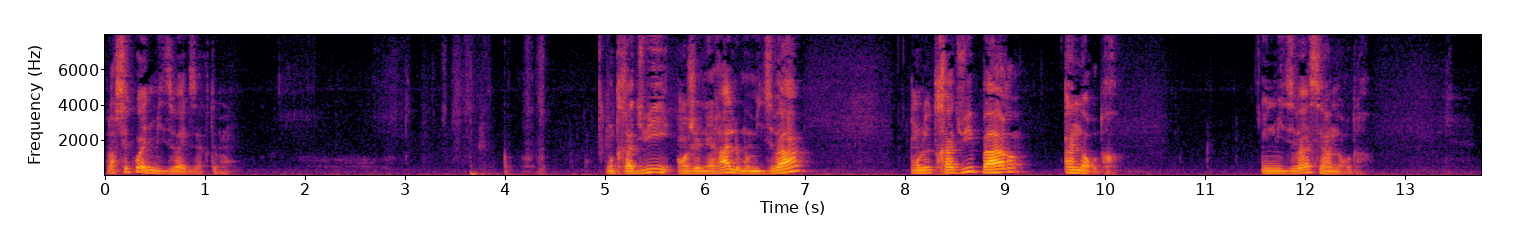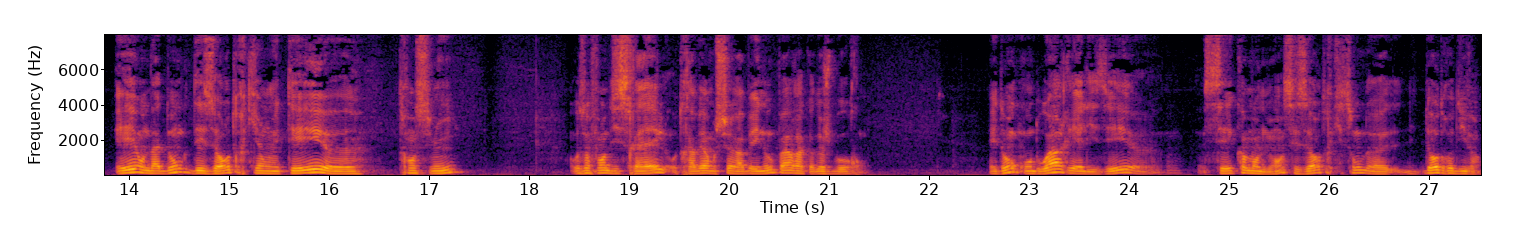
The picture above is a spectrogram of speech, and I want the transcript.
Alors c'est quoi une mitzvah exactement? On traduit en général le mot mitzvah, on le traduit par un ordre. Une mitzvah, c'est un ordre. Et on a donc des ordres qui ont été euh, transmis aux enfants d'Israël au travers Moshe Rabbeinu par Akadosh Baruch Et donc on doit réaliser euh, ces commandements, ces ordres qui sont d'ordre divin.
